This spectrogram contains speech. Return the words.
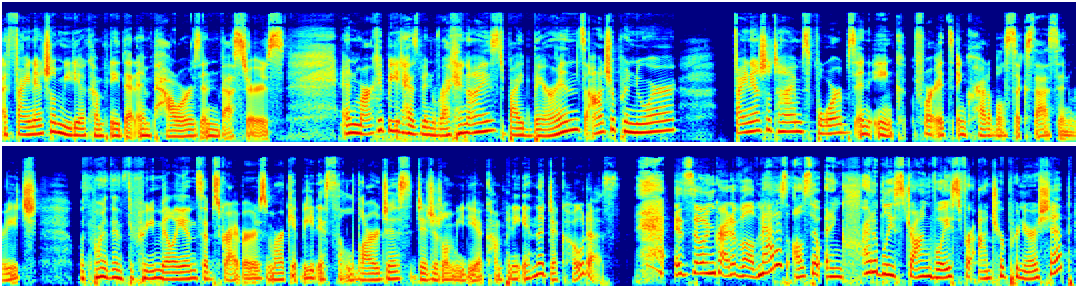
a financial media company that empowers investors. And MarketBeat has been recognized by Barron's Entrepreneur. Financial Times, Forbes, and Inc. for its incredible success and reach. With more than 3 million subscribers, MarketBeat is the largest digital media company in the Dakotas. It's so incredible. Matt is also an incredibly strong voice for entrepreneurship.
